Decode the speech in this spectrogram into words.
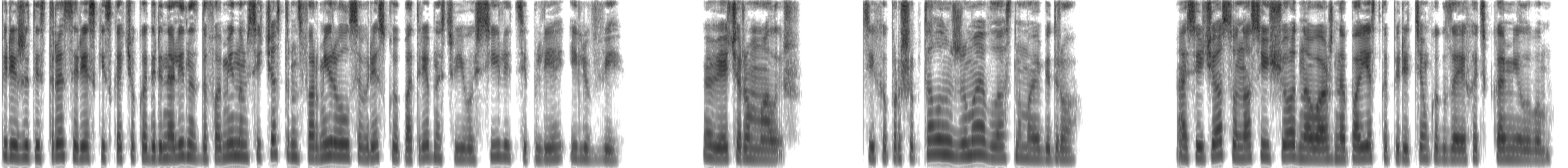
Пережитый стресс и резкий скачок адреналина с дофамином сейчас трансформировался в резкую потребность в его силе, тепле и любви. «Вечером, малыш», — тихо прошептал он, сжимая властно мое бедро. «А сейчас у нас еще одна важная поездка перед тем, как заехать к Камиловым.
